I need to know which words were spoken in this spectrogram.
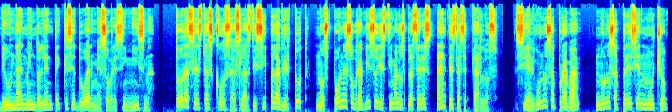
de un alma indolente que se duerme sobre sí misma. Todas estas cosas las disipa la virtud, nos pone sobre aviso y estima los placeres antes de aceptarlos. Si algunos aprueba, no los aprecian mucho,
